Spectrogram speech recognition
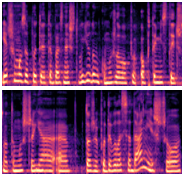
Я чому запитую тебе, знаєш, твою думку, можливо, оптимістично, тому що я е, теж подивилася дані, що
